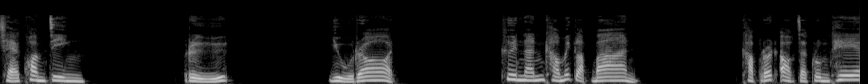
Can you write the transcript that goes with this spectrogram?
แฉความจริง หรือ อยู่รอด คืนนั้นเขาไม่กลับบ้าน ขับรถออกจากกรุงเทพ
